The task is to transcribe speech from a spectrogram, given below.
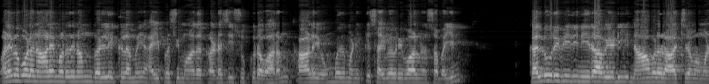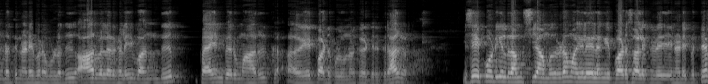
வழமை போல நாளை மறுதினம் வெள்ளிக்கிழமை ஐப்பசி மாத கடைசி சுக்கிரவாரம் காலை ஒன்பது மணிக்கு சைவ பரிபாலன சபையின் கல்லூரி வீதி நீராவியடி நாவலர் ஆச்சிரம மன்றத்தில் நடைபெற உள்ளது ஆர்வலர்களை வந்து பயன்பெறுமாறு ஏற்பாட்டு குழுவினர் கேட்டிருக்கிறார் இசைப் போட்டியில் ரம்சியா முதலிடம் அகில இலங்கை பாடசாலைக்கு நடைபெற்ற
